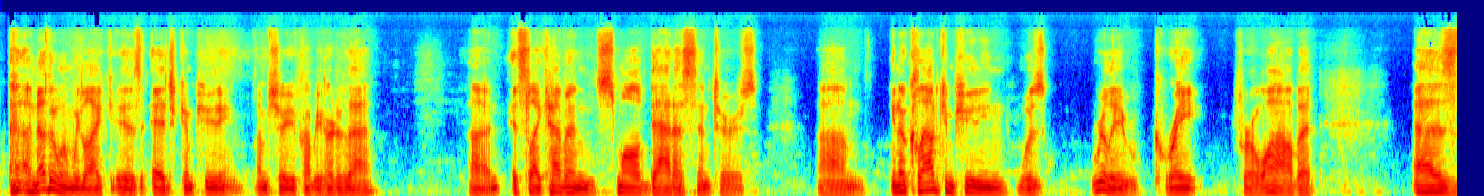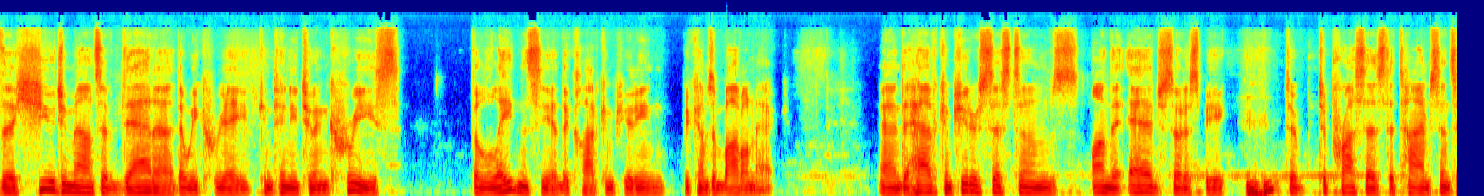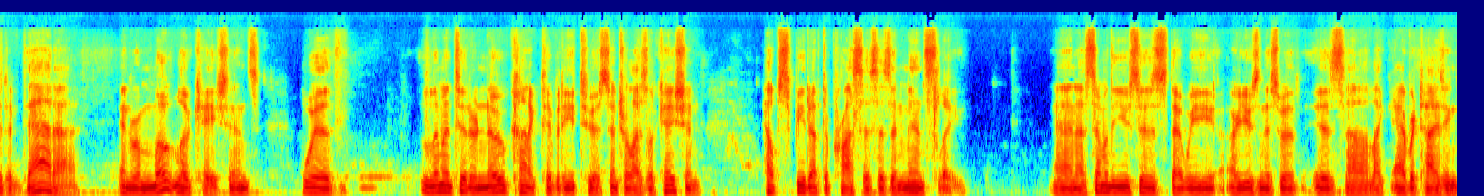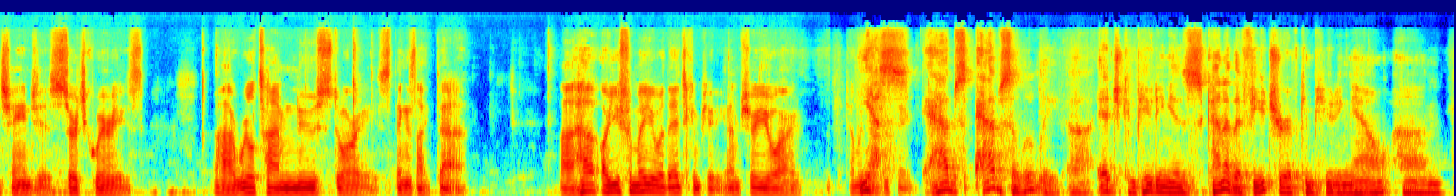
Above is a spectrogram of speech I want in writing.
Another one we like is edge computing. I'm sure you've probably heard of that. Uh, it's like having small data centers. Um, you know, cloud computing was really great for a while, but as the huge amounts of data that we create continue to increase, the latency of the cloud computing becomes a bottleneck. And to have computer systems on the edge, so to speak, mm-hmm. to, to process the time sensitive data in remote locations with limited or no connectivity to a centralized location helps speed up the processes immensely. And uh, some of the uses that we are using this with is uh, like advertising changes, search queries, uh, real time news stories, things like that. Uh, how are you familiar with edge computing? I'm sure you are. Yes, abs- absolutely. Uh, edge computing is kind of the future of computing now. Um,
